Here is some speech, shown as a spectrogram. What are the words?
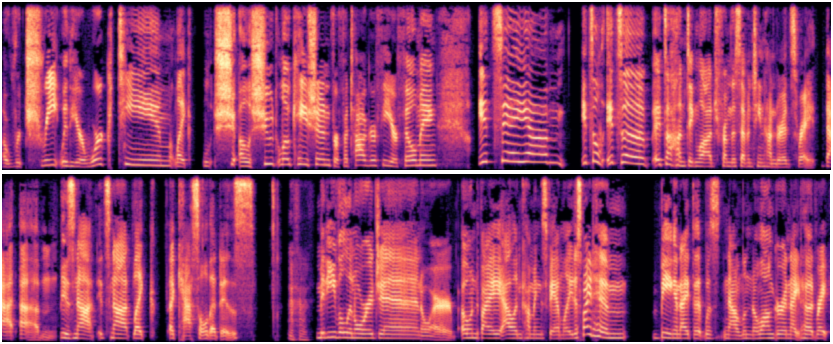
a retreat with your work team, like sh- a shoot location for photography or filming. It's a um it's a it's a it's a hunting lodge from the 1700s, right? That um is not it's not like a castle that is Mhm. medieval in origin or owned by Alan Cummings' family, despite him being a knight that was now no longer a knighthood, right?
